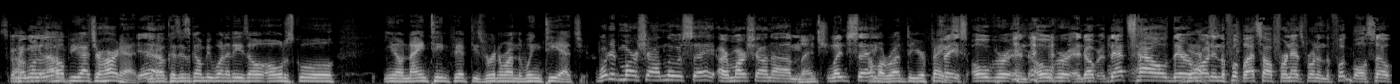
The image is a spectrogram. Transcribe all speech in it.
It's gonna I be one you, of I hope you got your hard hat. Yeah. You know, because it's gonna be one of these old old school, you know, 1950s. We're gonna run the wing tee at you. What did Marshawn Lewis say, or Marshawn um, Lynch? Lynch say? I'm gonna run through your face, face over and over and over. That's how they're yes. running the football. That's how Fournette's running the football. So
